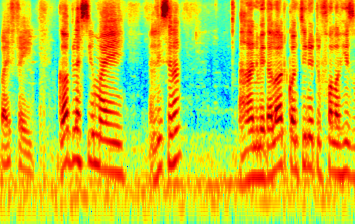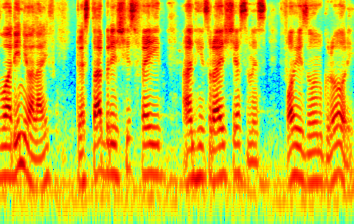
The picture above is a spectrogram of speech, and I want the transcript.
by faith. God bless you, my listener, and may the Lord continue to follow His word in your life to establish His faith and His righteousness for His own glory.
